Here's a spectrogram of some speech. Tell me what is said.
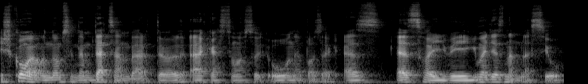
és komolyan mondom, szerintem decembertől elkezdtem azt, hogy ó, ne bazeg, ez, ez ha így végigmegy, ez nem lesz jó.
